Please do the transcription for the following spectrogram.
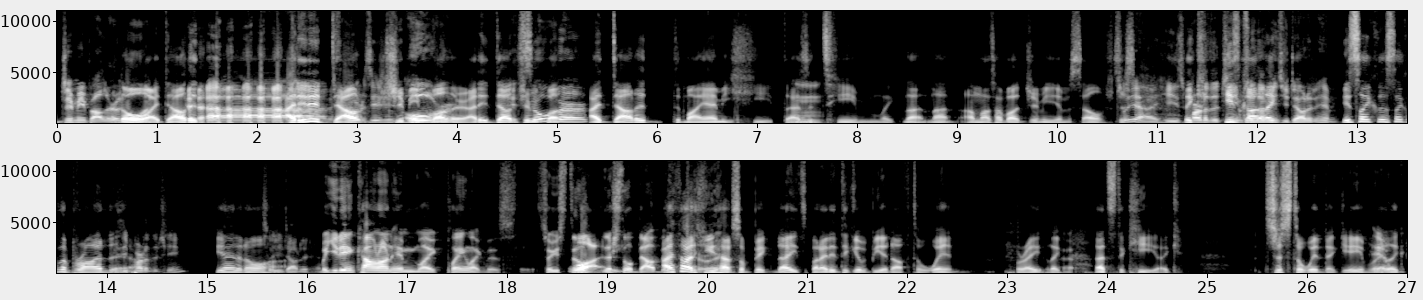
Jimmy Butler. No. I doubted. I didn't doubt Jimmy over. Butler. I didn't doubt It's Jimmy. Butler. I doubted the Miami Heat as a Mm. team. Like not not. I'm not talking about Jimmy himself. So yeah, he's like, part of the he's team. So got, that like- means you doubted him. it's like it's like LeBron. Is he part of the team? yeah, no. So you doubted him. But you didn't count on him like playing like this, so you still Well, there's still doubt. There I thought sure, he'd right? have some big nights, but I didn't think it would be enough to win. Right? Like that's the key. Like it's just to win the game, right? Yeah. Like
